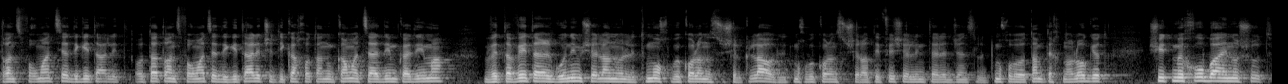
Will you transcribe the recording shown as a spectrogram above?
טרנספורמציה דיגיטלית, אותה טרנספורמציה דיגיטלית שתיקח אותנו כמה צעדים קדימה ותביא את הארגונים שלנו לתמוך בכל הנושא של Cloud, לתמוך בכל הנושא של artificial intelligence, לתמוך באותן טכנולוגיות שיתמכו באנושות.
